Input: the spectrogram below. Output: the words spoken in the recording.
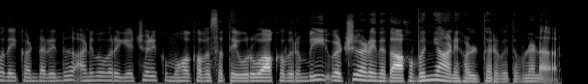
இருப்பதை கண்டறிந்து அணிபவரை எச்சரிக்கும் முகக்கவசத்தை உருவாக்க விரும்பி வெற்றியடைந்ததாக விஞ்ஞானிகள் தெரிவித்துள்ளனர்.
